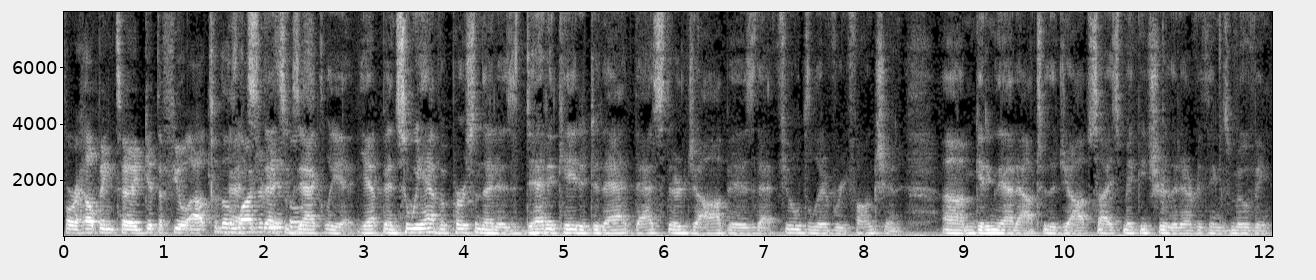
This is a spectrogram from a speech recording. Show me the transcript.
for helping to get the fuel out to those That's, larger that's vehicles exactly it. Yep. And so we have a person that is dedicated to that. That's their job is that fuel delivery function, um, getting that out to the job sites, making sure that everything's moving.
